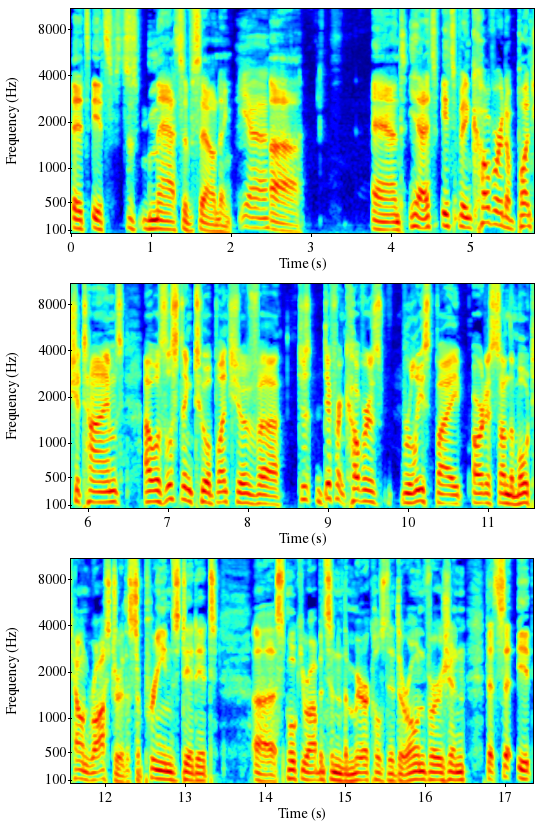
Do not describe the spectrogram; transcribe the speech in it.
It's it's just massive sounding. Yeah. Uh, and yeah, it's it's been covered a bunch of times. I was listening to a bunch of uh, just different covers released by artists on the Motown roster. The Supremes did it. Uh, Smokey Robinson and the Miracles did their own version that set, it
